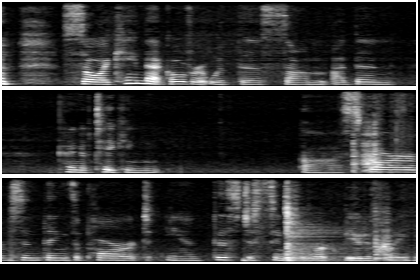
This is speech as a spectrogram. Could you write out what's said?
so I came back over it with this. Um, I've been kind of taking uh, scarves and things apart, and this just seemed to work beautifully.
